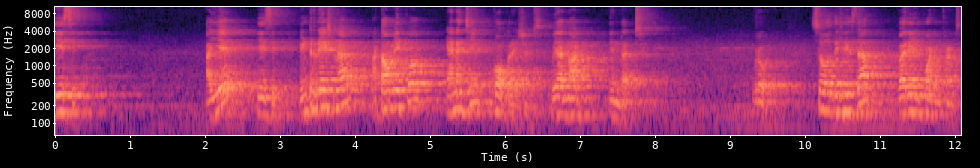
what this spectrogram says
IAEC. IAEC. International Atomic Energy Corporations. We are not in that group. So this is the very important friends.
